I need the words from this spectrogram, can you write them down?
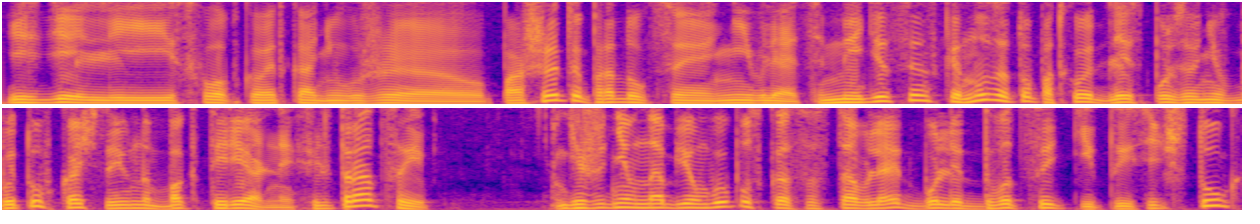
изделий из хлопковой ткани уже пошиты, продукция не является медицинской, но зато подходит для использования в быту в качестве именно бактериальной фильтрации – Ежедневный объем выпуска составляет более 20 тысяч штук.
